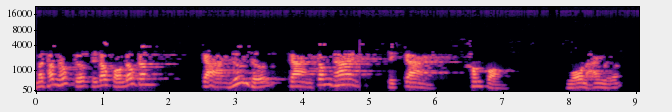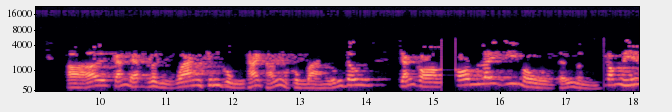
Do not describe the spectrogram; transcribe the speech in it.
mà thân hút trượt thì đâu còn đấu tranh, càng hướng thượng, càng công khai thì càng không còn ngộ nạn nữa. Ở cảnh đẹp rừng quang chung cùng thái khẩn cùng bàn luận tu, chẳng còn ôm lấy ý mù tự mình cống hiến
